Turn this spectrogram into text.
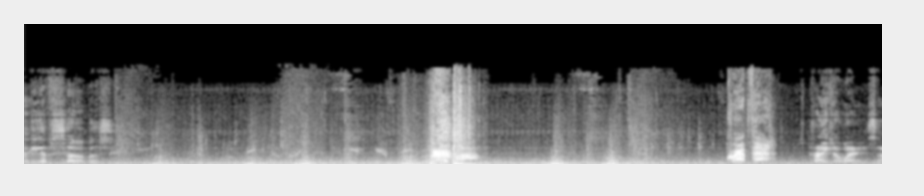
be of service? Grab that. Straight away, sir.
